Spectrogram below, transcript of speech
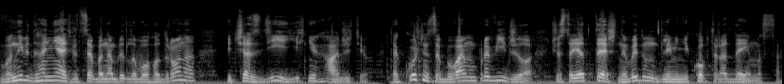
Вони відганяють від себе набридливого дрона під час дії їхніх гаджетів. Також не забуваємо про віджила, що стає теж невидимим для мінікоптера Деймоса.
